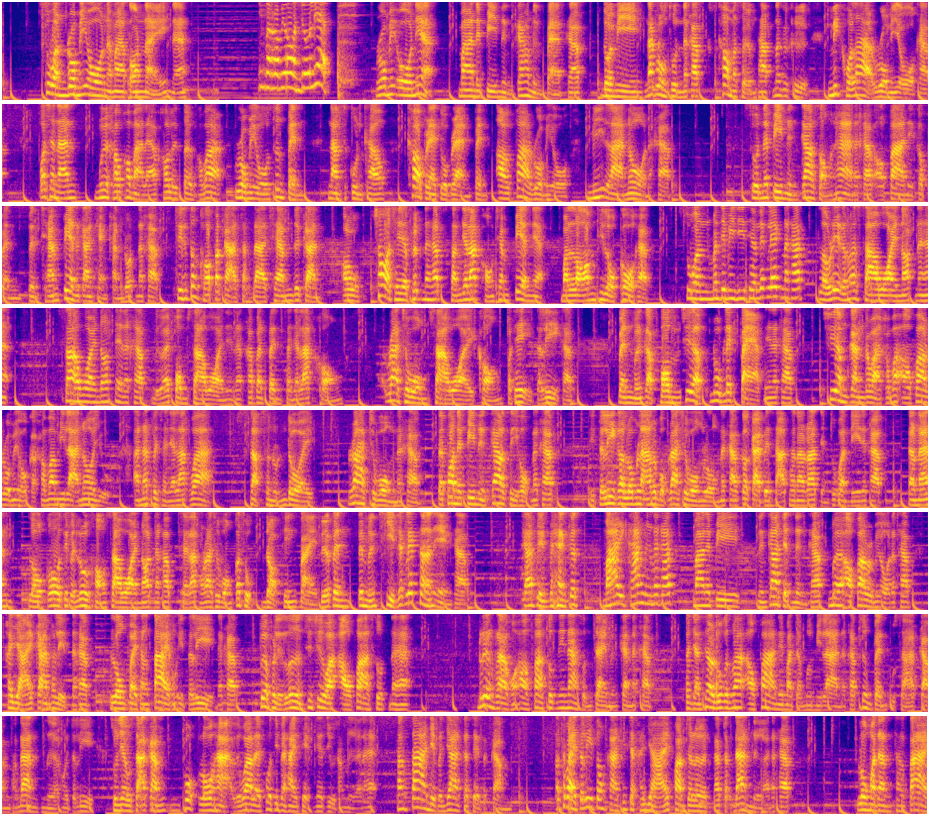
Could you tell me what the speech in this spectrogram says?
ๆ ส่วนโรมิโอนะมาตอนไหนนะนี่มันโรมิโอจูเลียต โรมิโอเนี่ยมาในปี 1918 ครับ โดยมีนักลงทุนนะครับเข้ามาเสริมทัพนั่นก็คือนิโคล่าโรมิโอครับ เพราะฉะนั้นเมื่อเขาเข้ามาแล้วเขาเลยเติมคำว่าโรมิโอซึ่งเป็นนามสกุลเขาเข้าไปในตัวแบรนด์เป็นอัลฟาโรมิโอมิลาโนนะครับ ส่วนในปี 1925 นะครับอัลฟาเนี่ยก็เป็นเป็นแชมเปี้ยนในการแข่งขันรถนะครับ จึงต้องขอประกาศสักดาแชมป์ด้วยการเอาช่อชัยพฤกษ์นะครับ สัญลักษณ์ของแชมเปี้ยนเนี่ยมาล้อมที่โลโก้ครับ ส่วนมันจะมีดีเทลเล็ก ๆ นะครับ เราเรียกกันว่าซาวอยน็อตนะฮะซาวอยน็อตเนี่ยนะครับ หรือไอ้ปมซาวอยเนี่ยนะครับมันเป็นสัญลักษณ์ของราชวงศ์ซาวอยของประเทศอิตาลีครับ เป็นเหมือนกับปมเชือกรูปเลข8นี่นะครับ เชื่อมกันระหว่างคำว่าอัลฟาโรเมโอกับคำว่ามิลานโนอยู่ อันนั้นเป็นสัญลักษณ์ว่าสนับสนุนโดยราชวงศ์นะครับ แต่พอในปี 1946 นะครับ อิตาลีก็ล้มล้างระบบราชวงศ์ลงนะครับ ก็กลายเป็นสาธารณรัฐอย่างทุกวันนี้นะครับ ดังนั้นโลโก้ที่เป็นรูปของซาวอยน็อตนะครับสัญลักษณ์ของราชวงศ์ก็ถูกดรอปทิ้งไป เหลือเป็นเป็นเหมือนขีดเล็ก ๆ เท่านั้นเองครับ การเปลี่ยนแปลงก็มาอีกครั้งหนึ่งนะครับ มาในปี 1971 ครับ เมื่อ Alfa Romeo นะครับขยายการผลิตนะครับลงไปทางใต้ของอิตาลีนะครับเพื่อผลิตรถยนต์ที่ชื่อว่า Alfa Sud นะฮะเรื่องราวของ Alfa Sud นี่น่าสนใจเหมือนกันนะครับอย่างที่เรารู้กันว่า Alfa เนี่ยมาจากเมืองมิลานนะครับซึ่งเป็นอุตสาหกรรมทางด้านเหนือของอิตาลีส่วนใหญ่อุตสาหกรรมพวกโลหะ หรือว่าอะไรพวกที่เป็นไฮเทคเนี่ยจะอยู่ทางเหนือนะฮะทางใต้เนี่ยเป็นย่านเกษตรกรรมรัฐบาลอิตาลีต้องการที่จะขยายความเจริญครับจากด้านเหนือนะครับ ลงมาดันทางใต้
